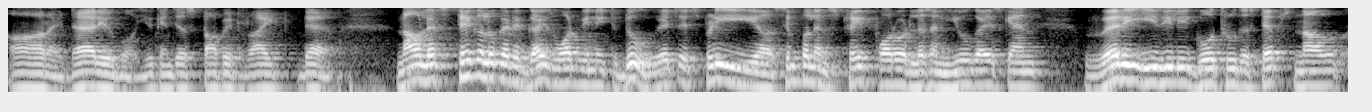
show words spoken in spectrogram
All right there you go. You can just stop it right there. Now let's take a look at it guys what we need to do. It's it's pretty uh, simple and straightforward. Lesson you guys can very easily go through the steps. Now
